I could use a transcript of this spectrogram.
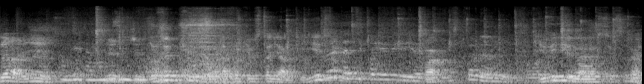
да, есть. Где там Есть, есть. Ну, Жемчужина напротив стоянки есть? Ну, это типа ювелир. Как? Ювелирная мастерская.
